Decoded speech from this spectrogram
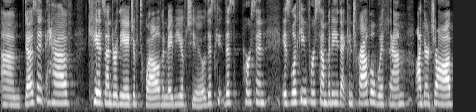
um, doesn't have kids under the age of 12 and maybe you have two this this person is looking for somebody that can travel with them on their job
